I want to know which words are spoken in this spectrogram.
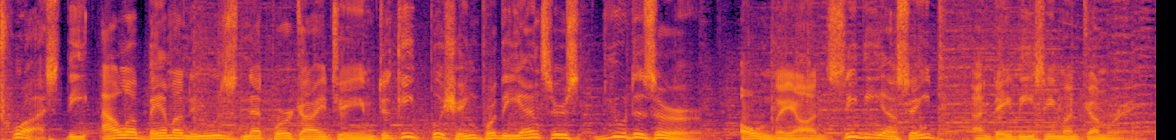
Trust the Alabama News Network I team to keep pushing for the answers you deserve. Only on CBS 8 and ABC Montgomery.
